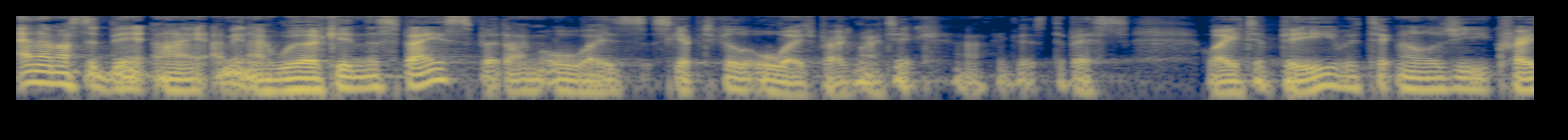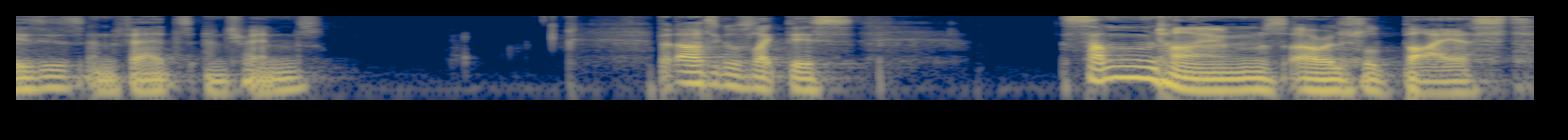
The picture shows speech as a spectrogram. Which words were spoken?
And I must admit, I, I mean, I work in the space, but I'm always skeptical, always pragmatic. I think that's the best way to be with technology crazes and fads and trends. But articles like this sometimes are a little biased.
